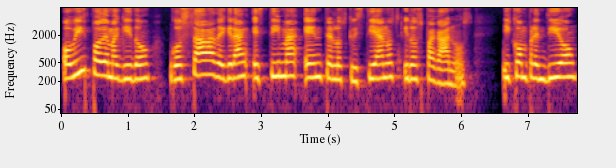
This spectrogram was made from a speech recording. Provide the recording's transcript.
obispo de Maguido, gozaba de gran estima entre los cristianos y los paganos, y comprendió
